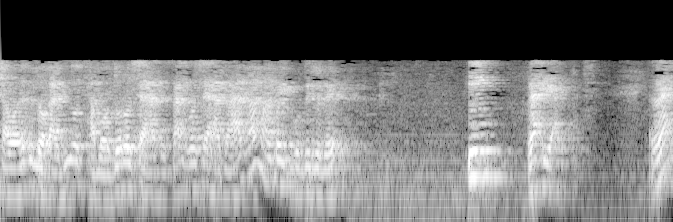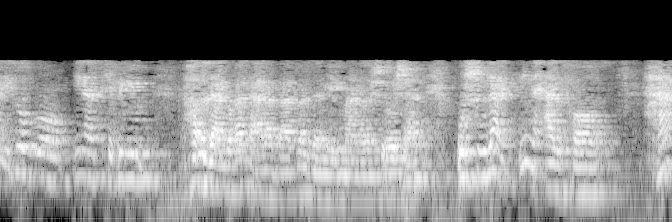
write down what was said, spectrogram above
شواهد لغوی و تبادر و صحت سر و صحت هر هم باید بوده. شده این رأی رأی دوم این است که بگیم حالا در لغت عرب در زمین یک معنا داشته باشن. اصولا این الفاظ هر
